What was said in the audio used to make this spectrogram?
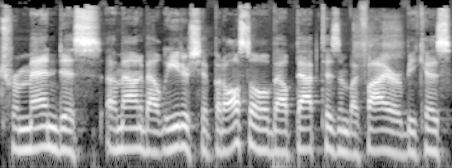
tremendous amount about leadership, but also about baptism by fire because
